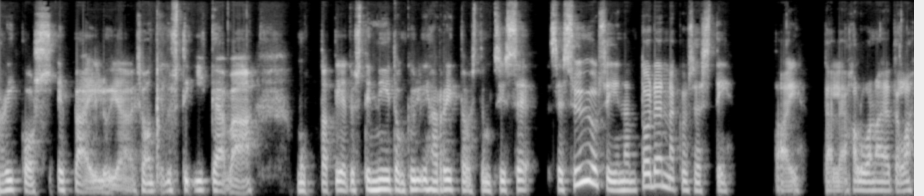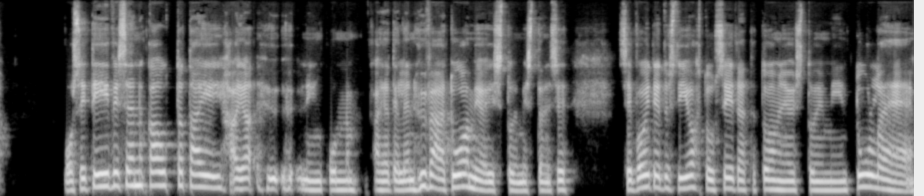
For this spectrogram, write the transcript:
rikosepäilyjä. Se on tietysti ikävää, mutta tietysti niitä on kyllä ihan riittävästi. Mutta siis se, se syy siinä todennäköisesti, tai tälle haluan ajatella positiivisen kautta tai aja, hy, niin kun ajatellen hyvää tuomioistuimista, niin se, se voi tietysti johtua siitä, että tuomioistuimiin tulee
